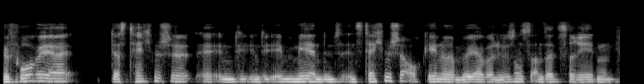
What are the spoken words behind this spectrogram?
Bevor wir das Technische, äh, in die, in die, mehr ins, Technische auch gehen oder mehr über Lösungsansätze reden,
